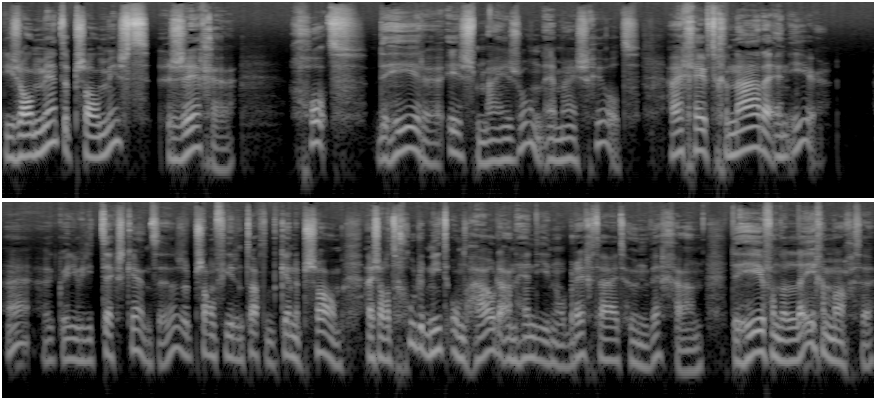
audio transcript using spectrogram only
die zal met de psalmist zeggen: God, de Heere, is mijn zon en mijn schild. Hij geeft genade en eer. Ik weet niet je die tekst kent. Dat is Psalm 84, een bekende psalm. Hij zal het goede niet onthouden aan hen die in oprechtheid hun weg gaan. De Heer van de legermachten,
